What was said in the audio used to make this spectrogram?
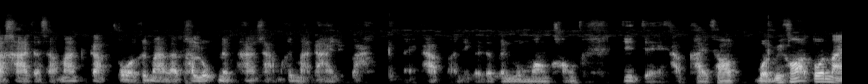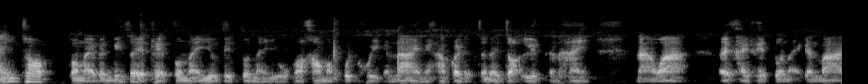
ราคาจะสามารถกลับตัวขึ้นมาแล้วทะลุ 153 ขึ้นมาได้หรือเปล่านะครับ อันนี้ก็จะเป็นมุมมองของ GJ ครับ ใครชอบบทวิเคราะห์ตัวไหนชอบตัวไหนเป็นพิเศษเทรดตัวไหนอยู่ติดตัวไหนอยู่ก็เข้ามาพูดคุยกันได้นะครับ ก็เดี๋ยวจะได้เจาะลึกกันให้นะว่าเอ้ใครเทรดตัวไหนกันบ้าง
